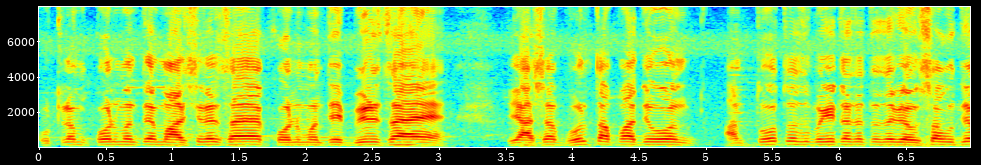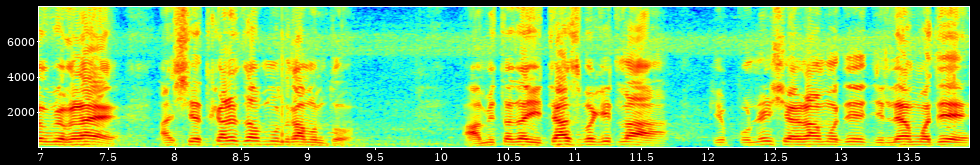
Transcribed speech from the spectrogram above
कुठलं कोण म्हणते माळशिरस आहे कोण म्हणते बीडचा आहे हे अशा भूल तपा देऊन आणि तो तोच बघितला तर त्याचा व्यवसाय उद्योग वेगळा आहे आणि शेतकऱ्याचा मुलगा म्हणतो. आम्ही त्याचा इतिहास बघितला की पुणे शहरामध्ये जिल्ह्यामध्ये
